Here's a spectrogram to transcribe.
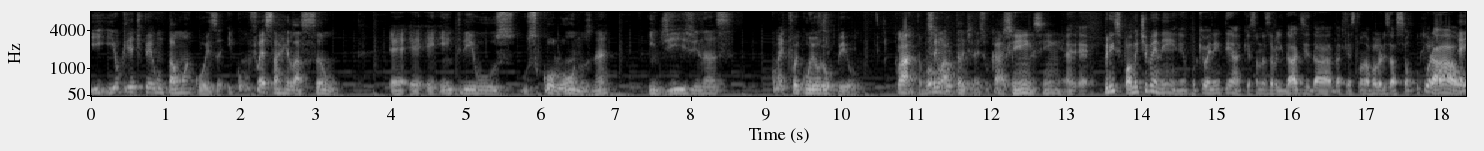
E, e, eu queria te perguntar uma coisa, e como foi essa relação é, é, é, entre os, os colonos, né? Indígenas, como é que foi com o europeu? Claro, então vamos Isso é lá. importante, né? Isso cai. Sim, sim. É, é, principalmente no Enem, né? Porque o Enem tem a questão das habilidades e da, da questão da valorização cultural, É,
